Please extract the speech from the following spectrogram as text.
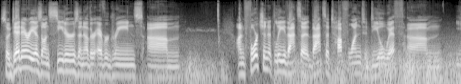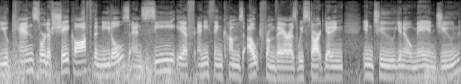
So dead areas on cedars and other evergreens. Um, unfortunately, that's a that's a tough one to deal with. Um, you can sort of shake off the needles and see if anything comes out from there as we start getting into you know May and June.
